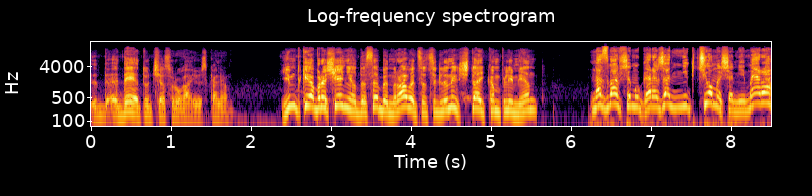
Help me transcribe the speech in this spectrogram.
Д- Де я тут зараз ругаюсь, Калям? Їм таке обращення до себе нравиться, це для них, считай, комплімент. Назвавшему горожан никчемышами мэра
